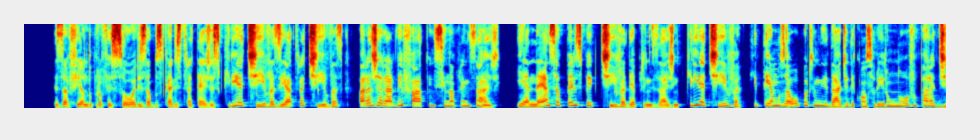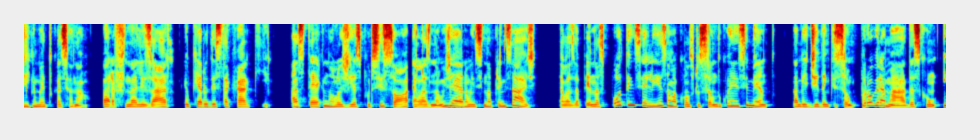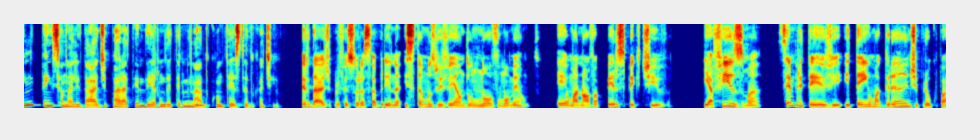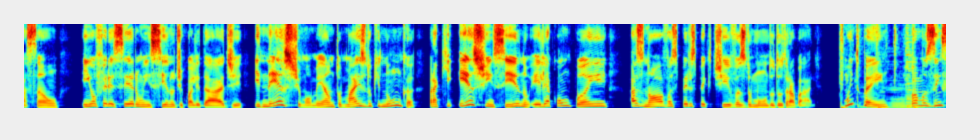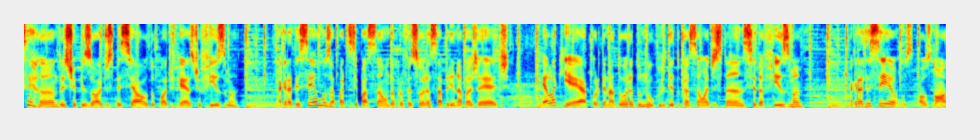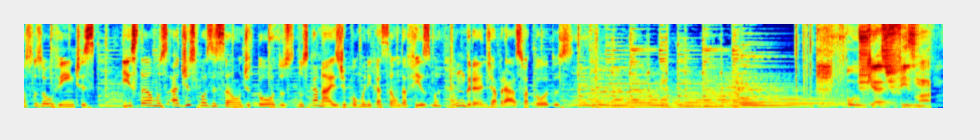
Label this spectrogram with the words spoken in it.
desafiando professores a buscar estratégias criativas e atrativas para gerar de fato ensino-aprendizagem. E é nessa perspectiva de aprendizagem criativa que temos a oportunidade de construir um novo paradigma educacional. Para finalizar, eu quero destacar que as tecnologias por si só, elas não geram ensino-aprendizagem. Elas apenas potencializam a construção do conhecimento, na medida em que são programadas com intencionalidade para atender um determinado contexto educativo. Verdade, professora Sabrina. Estamos vivendo um novo momento. É uma nova perspectiva. E a FISMA sempre teve e tem uma grande preocupação em oferecer um ensino de qualidade e neste momento mais do que nunca para que este ensino ele acompanhe as novas perspectivas do mundo do trabalho. Muito bem, vamos encerrando este episódio especial do podcast FISMA. Agradecemos a participação da professora Sabrina Bagete, ela que é a coordenadora do Núcleo de Educação à Distância da FISMA. Agradecemos aos nossos ouvintes e estamos à disposição de todos nos canais de comunicação da FISMA. Um grande abraço a todos. Podcast FISMA.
